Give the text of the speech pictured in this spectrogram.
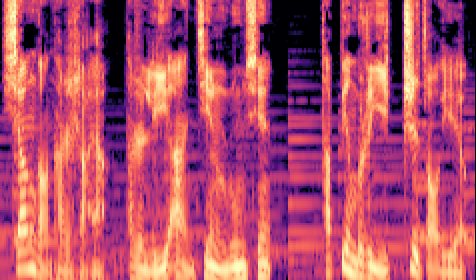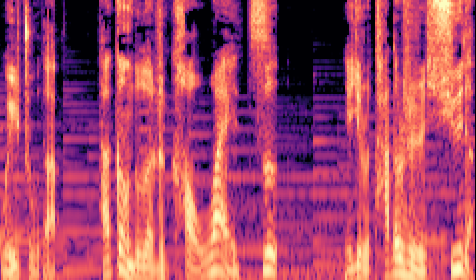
香港它是啥呀？它是离岸金融中心，它并不是以制造业为主的，它更多的是靠外资。也就是它都是虚的，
